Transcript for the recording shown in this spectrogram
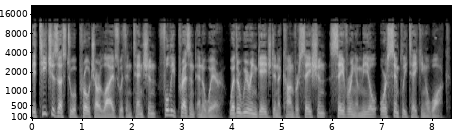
It teaches us to approach our lives with intention, fully present and aware, whether we're engaged in a conversation, savoring a meal, or simply taking a walk.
